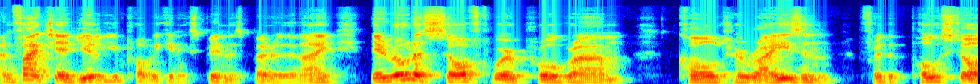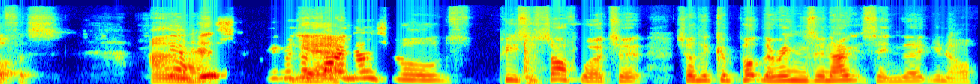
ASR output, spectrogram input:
in fact, Jed, you, you probably can explain this better than I. They wrote a software program called Horizon for the post office. And yeah, this, it was yeah. a financial piece of software to so they could put their ins and outs in the, you know,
